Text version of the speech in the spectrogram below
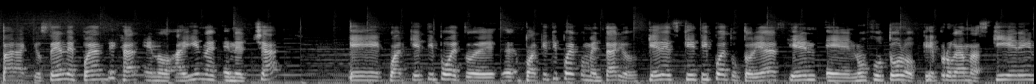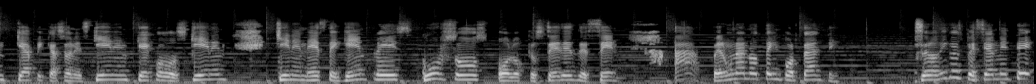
para que ustedes me puedan dejar en, ahí en el chat eh, cualquier tipo de eh, cualquier tipo de comentario ¿Qué, qué tipo de tutoriales quieren en un futuro qué programas quieren qué aplicaciones quieren qué juegos quieren quieren este gameplays cursos o lo que ustedes deseen ah pero una nota importante se lo digo especialmente,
